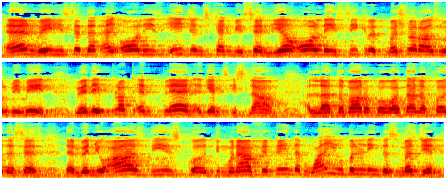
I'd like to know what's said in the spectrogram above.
And where he said that I, all his agents can be sent. Here all these secret mashwaras will be made where they plot and plan against Islam. Allah wa ta'ala further says that when you ask these the munafiqeen that why are you building this masjid?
